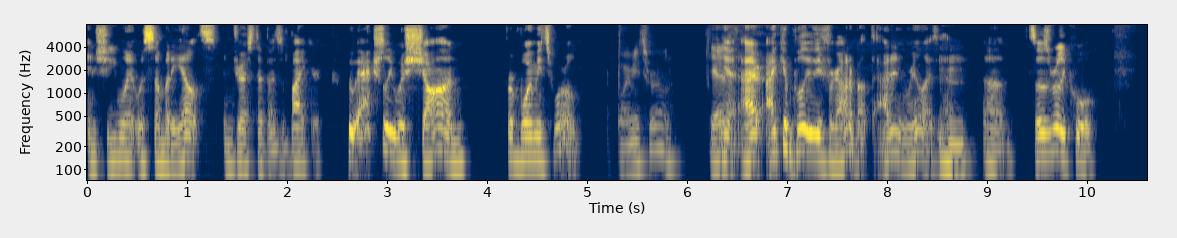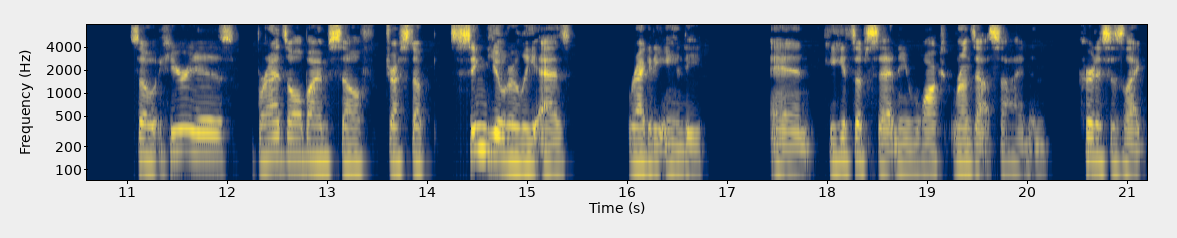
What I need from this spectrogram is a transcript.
and she went with somebody else and dressed up as a biker who actually was Shawn from Boy Meets World. Boy Meets World. Yeah. Yeah, I, I completely forgot about that. I didn't realize that. Mhm. Um, so it was really cool. So here he is. Brad's all by himself, dressed up singularly as Raggedy Andy, and he gets upset and he walks, runs outside. And Curtis is like,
